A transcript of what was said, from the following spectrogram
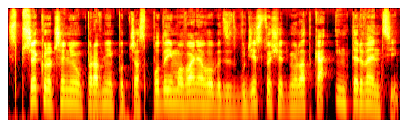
z przekroczeniem uprawnień podczas podejmowania wobec 27-latka interwencji.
